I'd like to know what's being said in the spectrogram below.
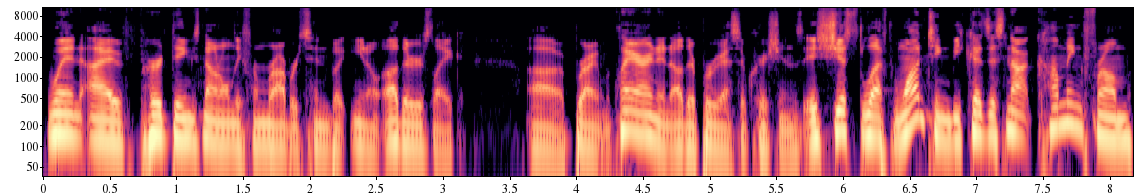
when I've heard things not only from Robertson but you know others like uh, Brian McLaren and other progressive Christians, it's just left wanting because it's not coming from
